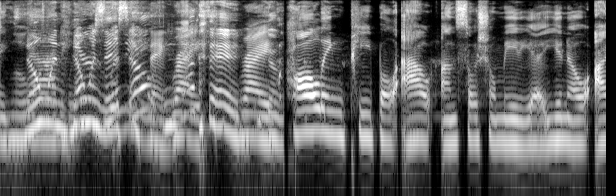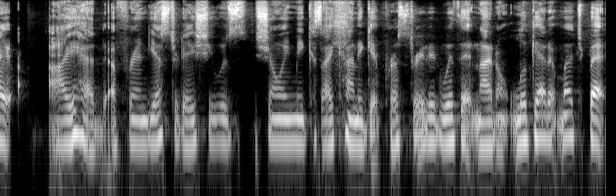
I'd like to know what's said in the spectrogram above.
no one hears No one's listening. anything. Right. Nothing. Right. calling people out on social media. You know, I I had a friend yesterday. She was showing me because I kind of get frustrated with it and I don't look at it much. But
